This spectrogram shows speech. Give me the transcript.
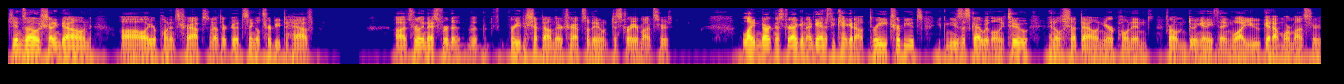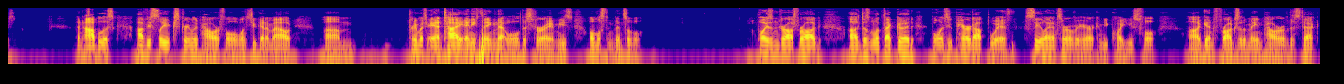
Jinzo, shutting down uh, all your opponent's traps, another good single tribute to have. Uh, it's really nice for to, for you to shut down their traps so they don't destroy your monsters. Light and Darkness Dragon, again, if you can't get out three tributes, you can use this guy with only two, and it'll shut down your opponent from doing anything while you get out more monsters. An Obelisk, obviously extremely powerful once you get him out. Um, pretty much anti anything that will destroy him. He's almost invincible. Poison Draw Frog uh, doesn't look that good, but once you pair it up with Sea Lancer over here, it can be quite useful. Uh, again, frogs are the main power of this deck.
